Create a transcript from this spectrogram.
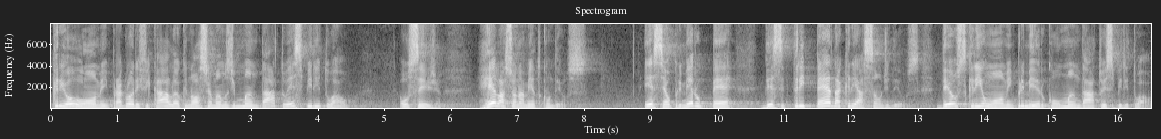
criou o homem para glorificá-lo é o que nós chamamos de mandato espiritual. Ou seja, relacionamento com Deus. Esse é o primeiro pé desse tripé da criação de Deus. Deus cria um homem primeiro com um mandato espiritual.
